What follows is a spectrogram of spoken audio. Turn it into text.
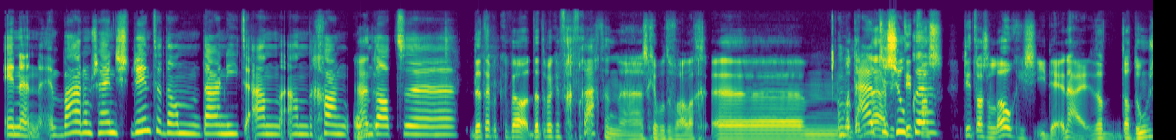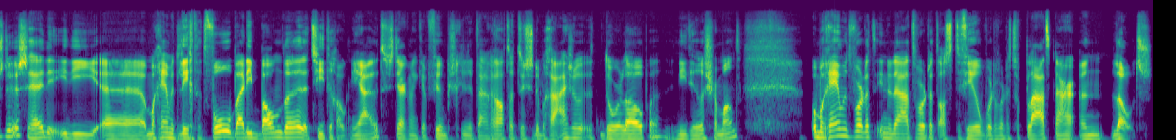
en, en, en waarom zijn de studenten dan daar niet aan, aan de gang? Ja, Omdat, eh, Dat heb ik wel, dat heb ik even gevraagd aan eh, Schiphol toevallig. Ehm, het want uit te dit- zoeken? Dit was, dit was een logisch idee. Nou, dat, dat doen ze dus. Hè. Die, die, eh, op een gegeven moment ligt het vol bij die banden. Het ziet er ook niet uit. Sterker nog, ik heb filmpjes gezien dat daar ratten tussen de bagage doorlopen. Niet heel charmant. Op een gegeven moment wordt het inderdaad, wordt het, als het te veel wordt, wordt het verplaatst naar een loods.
